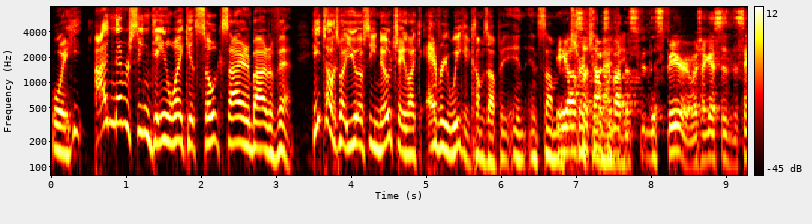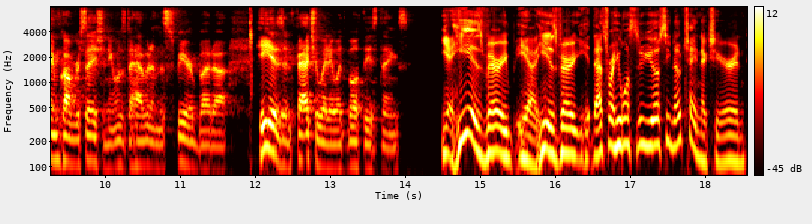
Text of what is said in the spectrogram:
boy, he I've never seen Dana White get so excited about an event. He talks about UFC Noche like every week it comes up in, in some. He also talks about the, the Sphere, which I guess is the same conversation. He wants to have it in the Sphere, but uh, he is infatuated with both these things. Yeah, he is very. Yeah, he is very. That's where he wants to do UFC Noche next year, and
